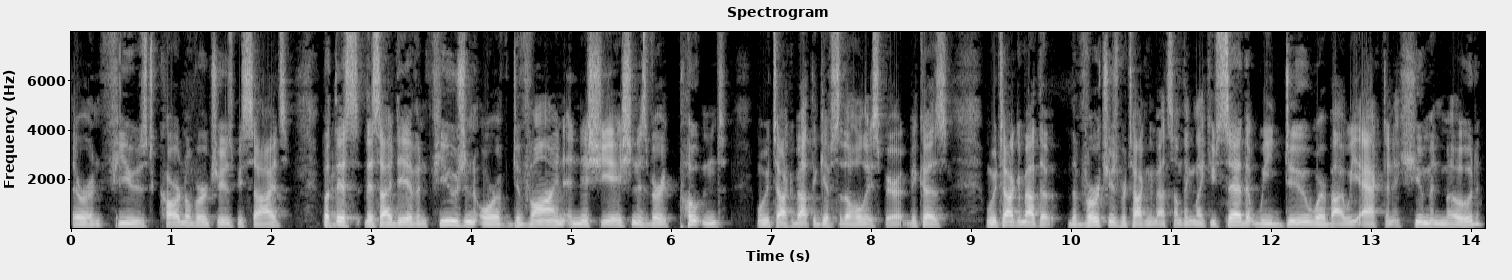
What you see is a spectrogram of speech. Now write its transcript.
there are infused cardinal virtues besides. But right. this this idea of infusion or of divine initiation is very potent when we talk about the gifts of the Holy Spirit, because when we talk about the, the virtues, we're talking about something like you said that we do whereby we act in a human mode.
